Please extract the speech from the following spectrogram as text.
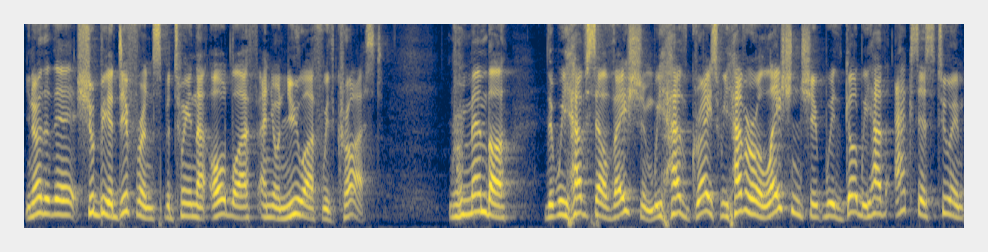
You know that there should be a difference between that old life and your new life with Christ. Remember that we have salvation, we have grace, we have a relationship with God, we have access to Him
